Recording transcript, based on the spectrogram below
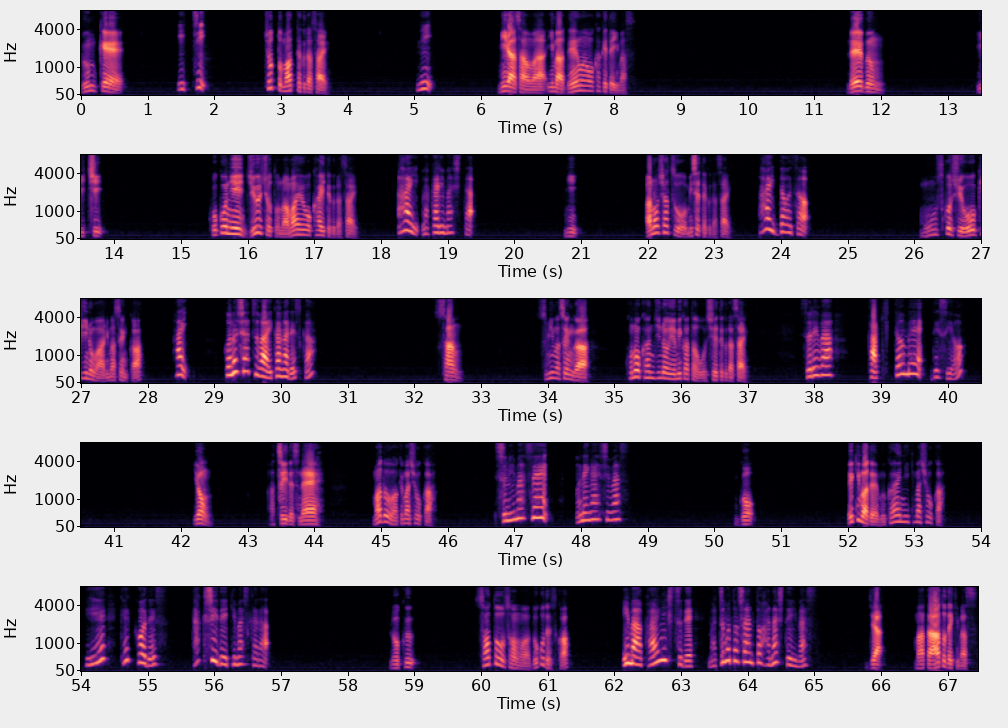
文系。1、ちょっと待ってください。2、ミラーさんは今電話をかけています。例文1ここに住所と名前を書いてください。はい、わかりました。2あのシャツを見せてください。はい、どうぞ。もう少し大きいのはありませんか？はい、このシャツはいかがですか ?3 すみませんが、この漢字の読み方を教えてください。それは書き留めですよ。4暑いですね。窓を開けましょうか。すみません。お願いします。5駅まで迎えに行きましょうか。いえ、結構です。タクシーで行きますから。6佐藤さんはどこですか？今、会議室で松本さんと話しています。じゃあ、また後で来ます。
